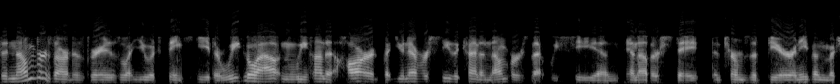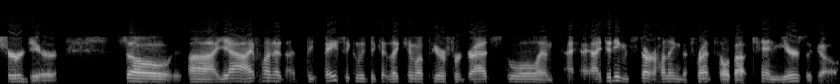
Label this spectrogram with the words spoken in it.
the numbers aren't as great as what you would think either. We go out and we hunt it hard, but you never see the kind of numbers that we see in, in other states in terms of deer and even mature deer. So uh, yeah, I've hunted uh, basically because I came up here for grad school, and I, I didn't even start hunting the front till about 10 years ago.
